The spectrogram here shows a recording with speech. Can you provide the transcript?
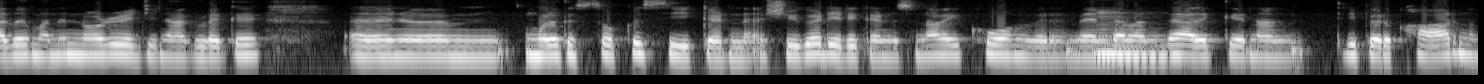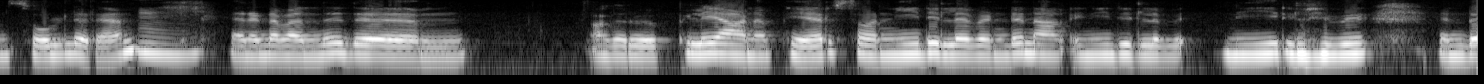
அது வந்து நோய்வழிஜினாக்களுக்கு உங்களுக்கு சொக்கு சீக்கண்டு சுகர் இருக்குன்னு சொன்னா கோவம் வரும். என்ன வந்து அதுக்கு நான் திருப்பி ஒரு காரணம் சொல்லுறேன். ம். என்னோட வந்து இது அது ஒரு பிழையான பெயர். ஸோ நீரிழிவு நான் நீரிழிவு நீரிழிவு என்ற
